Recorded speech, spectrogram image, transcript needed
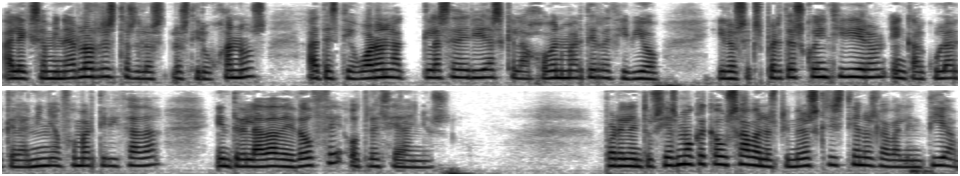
Al examinar los restos de los, los, cirujanos, atestiguaron la clase de heridas que la joven mártir recibió, y los expertos coincidieron en calcular que la niña fue martirizada entre la edad de doce o trece años. Por el entusiasmo que causaba en los primeros cristianos la valentía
